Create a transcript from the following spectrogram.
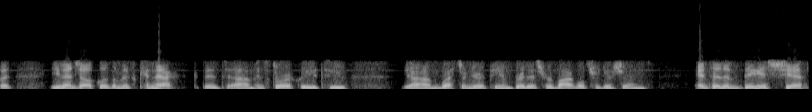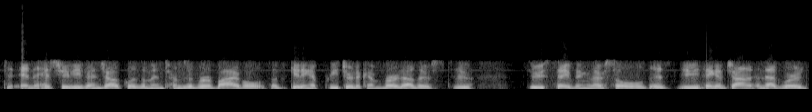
but evangelicalism is connected um, historically to um, Western European British revival traditions. And so the biggest shift in the history of evangelicalism in terms of revivals, of getting a preacher to convert others to through saving their souls is you think of Jonathan Edwards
